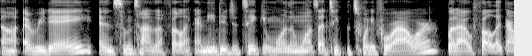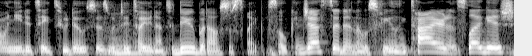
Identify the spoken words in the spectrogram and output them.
Uh, every day, and sometimes I felt like I needed to take it more than once. I take the 24 hour, but I felt like I would need to take two doses, which they tell you not to do. But I was just like so congested, and I was feeling tired and sluggish,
